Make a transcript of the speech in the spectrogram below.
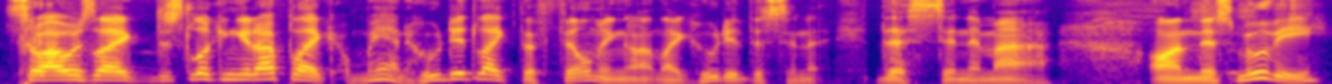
So I was like, just looking it up, like, oh, man, who did like the filming on, like, who did the cine- the cinema on this movie?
